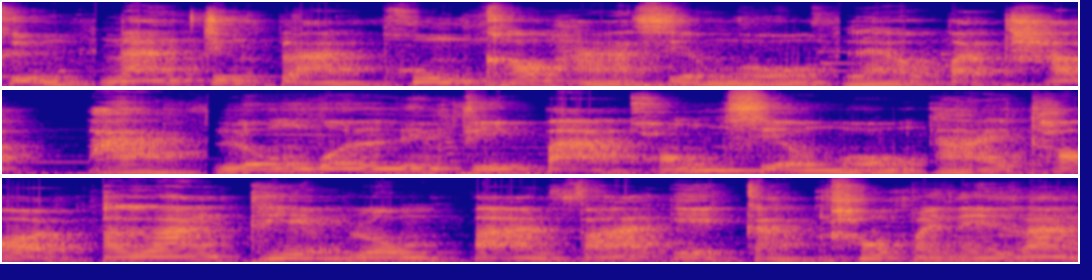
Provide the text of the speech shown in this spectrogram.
ขึ้น นางจึงปราดพุ่งเข้าหาเสี่ยวโง่แล้วประทับปาก ลงบนริมฝีปากของเสี่ยวหมงถ่ายทอดพลังเทพลมปานฟ้าเอกะเข้าไปในร่าง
